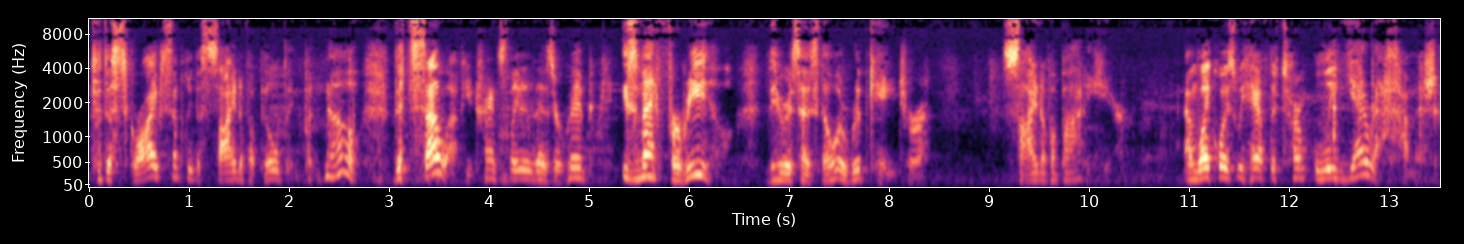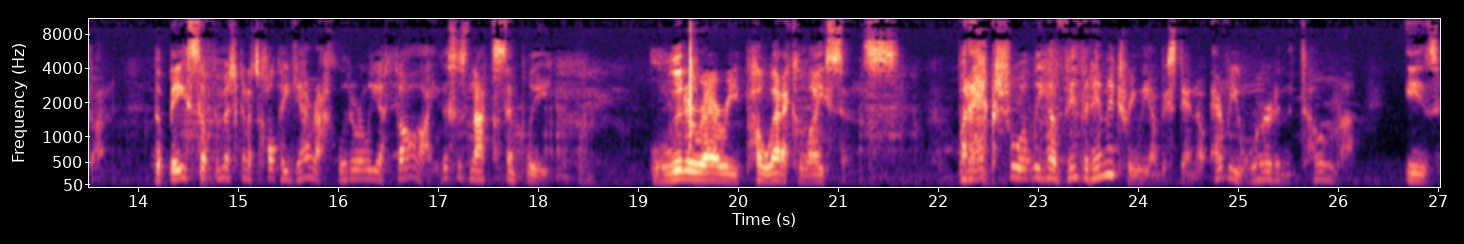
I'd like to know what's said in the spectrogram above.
to describe simply the side of a building. But no, the tzela, if you translate it as a rib, is meant for real. There is as though a rib cage or a side of a body here. And likewise, we have the term liyerach hamishkan. The base of the Mishkan It's called a yerach, literally a thigh. This is not simply literary poetic license, but actually a vivid imagery we understand. Now, every word in the Torah is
